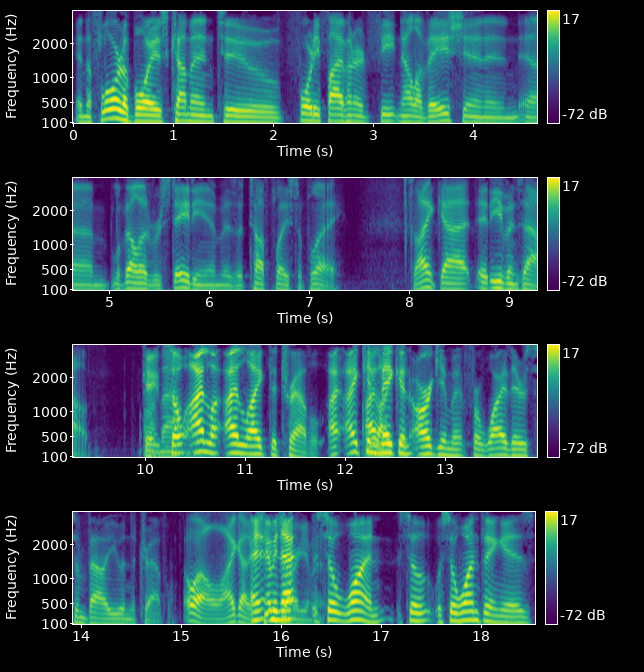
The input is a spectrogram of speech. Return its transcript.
and the Florida boys coming to 4,500 feet in elevation, and um, LaVell Edwards Stadium is a tough place to play. So I got it evens out. Okay, so one. I li- I like the travel. I, I can I like make it. an argument for why there's some value in the travel. well, I got a And, huge I mean that. argument. So one, so so one thing is,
